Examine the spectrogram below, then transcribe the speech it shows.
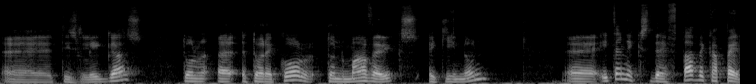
ε, της Λίγκας τον, ε, το ρεκόρ των Mavericks εκείνων ε, ήταν 67-15.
